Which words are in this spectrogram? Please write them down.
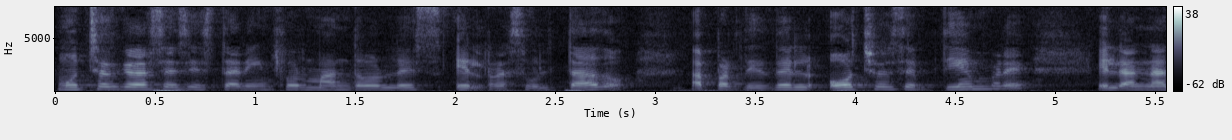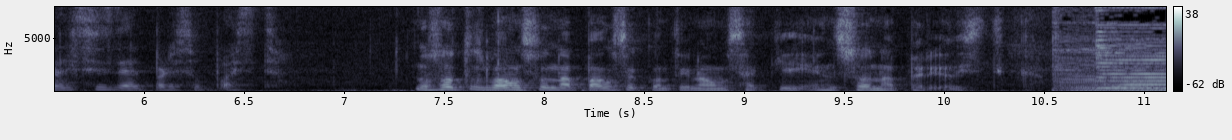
Muchas gracias y estaré informándoles el resultado a partir del 8 de septiembre, el análisis del presupuesto. Nosotros vamos a una pausa y continuamos aquí en Zona Periodística.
